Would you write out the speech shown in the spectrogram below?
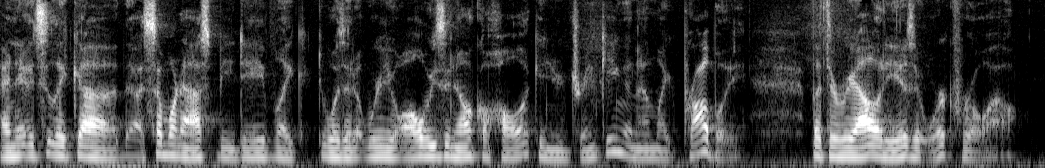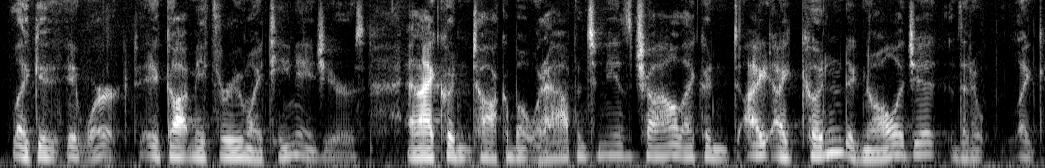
And it's like uh, someone asked me, Dave, like, was it were you always an alcoholic and you're drinking? And I'm like, probably. But the reality is, it worked for a while. Like it, it worked. It got me through my teenage years, and I couldn't talk about what happened to me as a child. I couldn't. I, I couldn't acknowledge it. That it like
